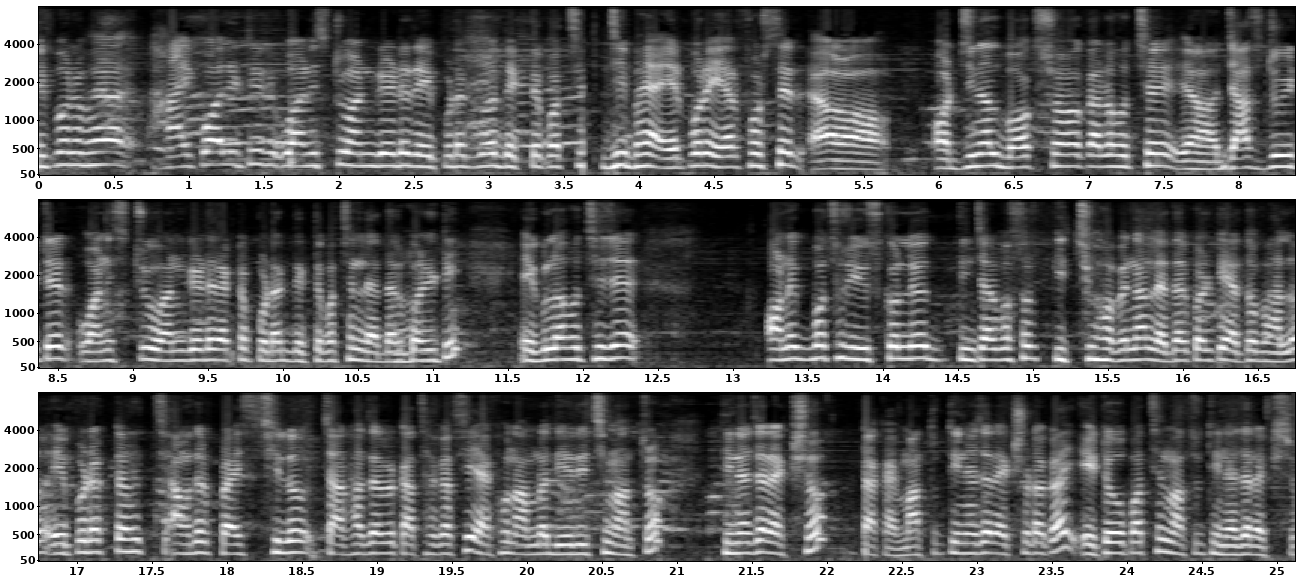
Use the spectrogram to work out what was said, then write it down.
এরপরে ভাইয়া হাই কোয়ালিটির ওয়ান ইস টু ওয়ান গ্রেডের এই প্রোডাক্টগুলো দেখতে পাচ্ছেন জি ভাইয়া এরপরে এয়ারফোর্সের অরিজিনাল বক্স সহকারে হচ্ছে জাস্ট ডুইটের ওয়ান ইস টু ওয়ান গ্রেডের একটা প্রোডাক্ট দেখতে পাচ্ছেন লেদার কোয়ালিটি এগুলো হচ্ছে যে অনেক বছর ইউজ করলেও তিন চার বছর কিচ্ছু হবে না লেদার কোয়ালিটি এত ভালো। এই প্রোডাক্টটা হচ্ছে আমাদের প্রাইস ছিল চার হাজারের কাছাকাছি এখন আমরা দিয়ে দিচ্ছি মাত্র তিন হাজার একশো টাকায়। মাত্র তিন হাজার একশো টাকায় এটাও পাচ্ছেন মাত্র তিন হাজার একশো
